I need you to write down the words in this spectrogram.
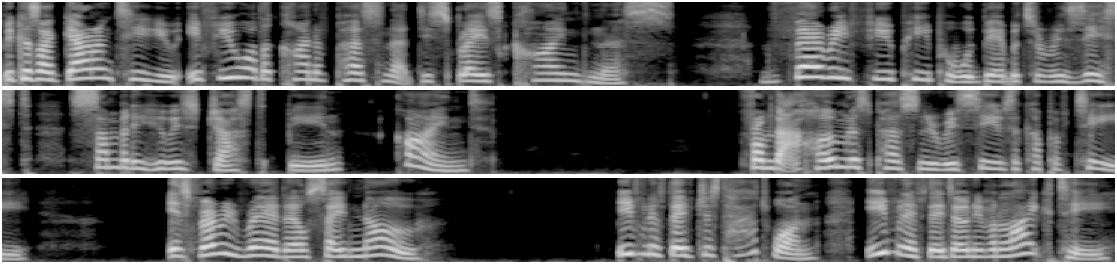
Because I guarantee you, if you are the kind of person that displays kindness, very few people would be able to resist somebody who is just being kind. From that homeless person who receives a cup of tea it's very rare they'll say no. Even if they've just had one, even if they don't even like tea.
